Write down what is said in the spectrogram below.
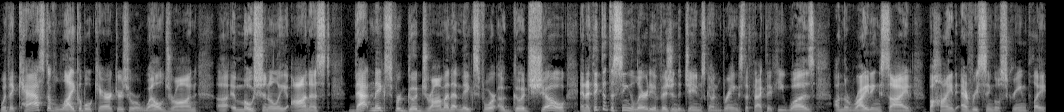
with a cast of likable characters who are well drawn, uh, emotionally honest. That makes for good drama. That makes for a good show. And I think that the singularity of vision that James Gunn brings, the fact that he was on the writing side behind every single screenplay,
